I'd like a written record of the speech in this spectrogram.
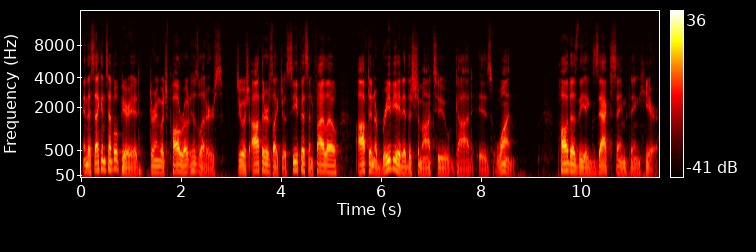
In the Second Temple period, during which Paul wrote his letters, Jewish authors like Josephus and Philo often abbreviated the Shema to God is one. Paul does the exact same thing here.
